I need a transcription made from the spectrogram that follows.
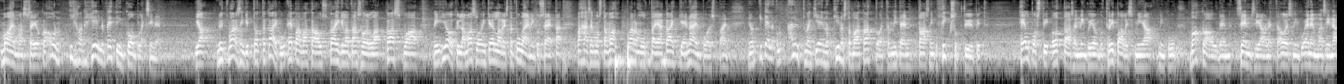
maailmassa, joka on ihan helvetin kompleksinen. Ja nyt varsinkin totta kai, kun epävakaus kaikilla tasoilla kasvaa, niin joo, kyllä Maslowin kellarista tulee niin kuin se, että vähän semmoista varmuutta ja kaikkea näin poispäin. Niin on itselle ollut älyttömän kiinnostavaa katsoa, että miten taas niin kuin fiksut tyypit helposti ottaa sen niin kuin jonkun tribalismin ja niin kuin vakauden sen sijaan, että olisi niin kuin enemmän siinä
